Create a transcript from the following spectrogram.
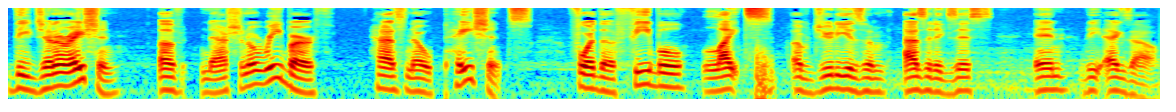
The generation of national rebirth has no patience for the feeble lights of Judaism as it exists in the exile.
